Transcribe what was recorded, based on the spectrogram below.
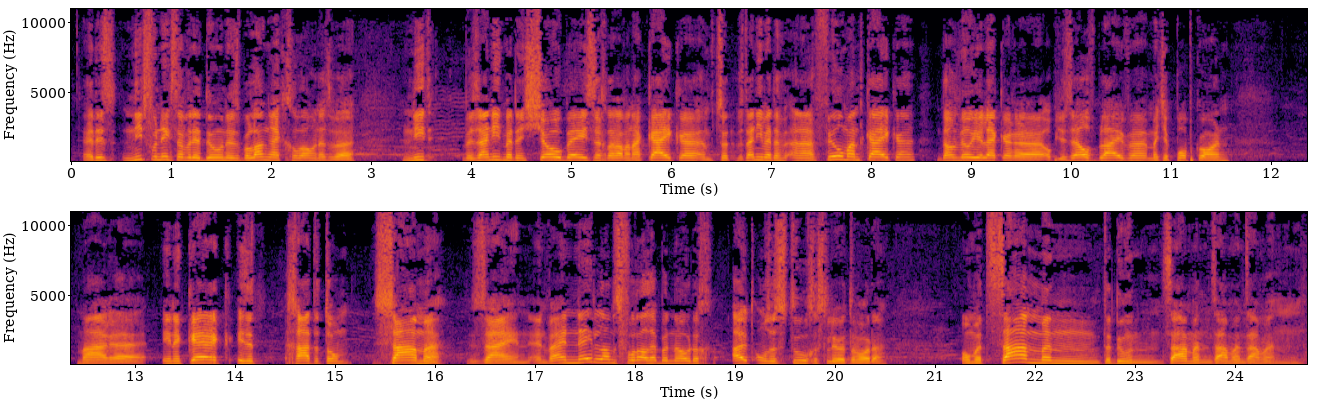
het is niet voor niks dat we dit doen. Het is belangrijk gewoon dat we niet we zijn niet met een show bezig, daar gaan we naar kijken. We zijn niet met een, een film aan het kijken. Dan wil je lekker uh, op jezelf blijven met je popcorn. Maar uh, in een kerk is het, gaat het om samen zijn. En wij Nederlanders vooral hebben nodig uit onze stoel gesleurd te worden. Om het samen te doen. Samen, samen, samen.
